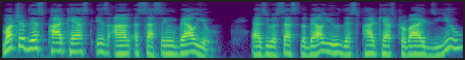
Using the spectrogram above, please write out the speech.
Much of this podcast is on assessing value. As you assess the value this podcast provides you,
